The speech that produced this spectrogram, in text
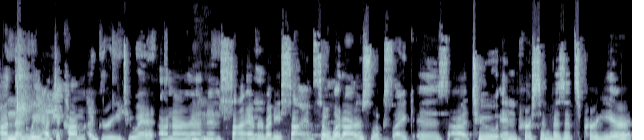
and then we had to come agree to it on our end mm-hmm. and sign. Everybody signed. So what ours looks like is uh, two in-person visits per year,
